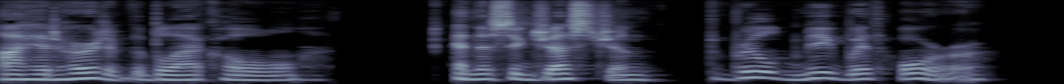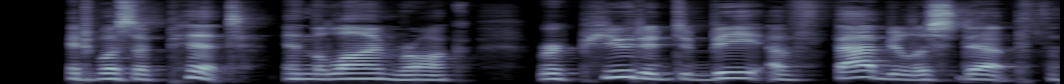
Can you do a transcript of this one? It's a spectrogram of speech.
I had heard of the black hole, and the suggestion thrilled me with horror. It was a pit in the lime rock, reputed to be of fabulous depth,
